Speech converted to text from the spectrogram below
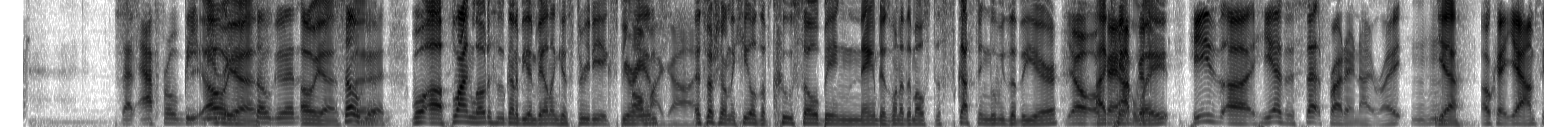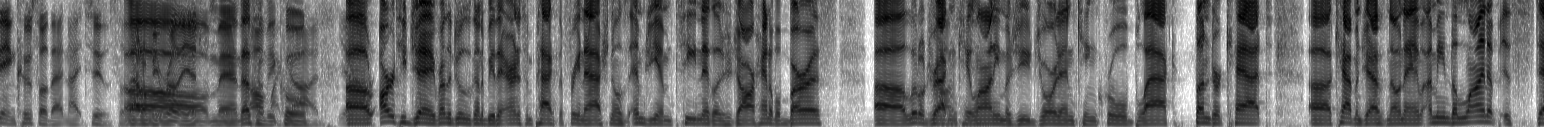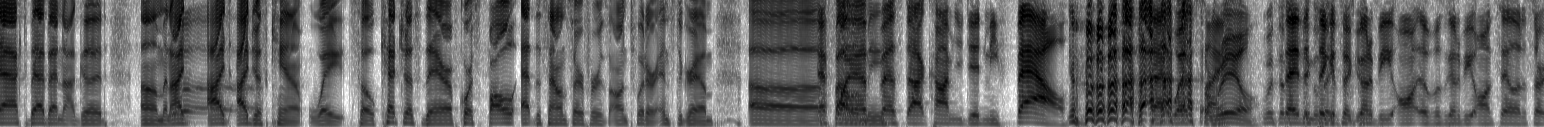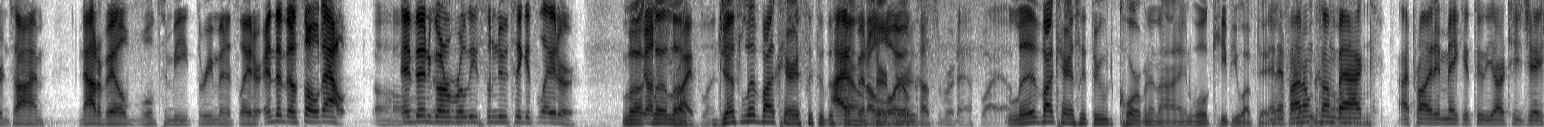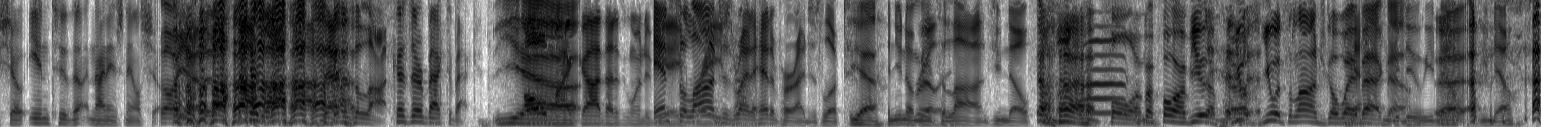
That Afro beat music Oh is so good. Oh yes, so man. good. Well, uh, Flying Lotus is going to be unveiling his 3D experience, God. especially on the heels of Kuso being named as one of the most disgusting movies of the year. Yo, okay, I can't gonna- wait. He's uh he has his set Friday night, right? Yeah. Okay, yeah, I'm seeing Kuso that night too, so that'll be really interesting. Oh man, that's Oh gonna be cool. Yeah. Uh, RTJ, Run the Jewels is gonna be there. Ernest Impact, the Free Nationals, MGMT, Nicolas Jaar, Hannibal Buress, uh, Little Dragon, Oh, Kehlani, Majid Jordan, King Krule, Black, Thundercat, uh, Cabin Jazz, Noname. I mean, the lineup is stacked. Bad, bad, not good. Um, and I, I, I just can't wait. So catch us there. Of course, follow at the Sound Surfers on Twitter, Instagram. Uh, follow me. FYFest.com, you did me foul with that website. For real. With them Say the single day tickets was going to be on. It was going to be on sale at a certain time. Not available to me three minutes later, and then they're sold out. Oh, and then going to release some new tickets later. Look, Just look, look. trifling. Just live vicariously through the I have Sound been a Surfers. loyal customer to FYF. Live vicariously through Corbin and I, and we'll keep you updated. And if I don't come back, on. I probably didn't make it through the RTJ show into the Nine Inch Nails show. Oh yeah, that's, that's a lot. that is a lot. Because they're back to back. yeah. oh my God, that is going to be. And a Solange is right ahead of her. I just looked. Yeah. and you know me and Solange. You know from, uh, from form. For form, you, you, you and Solange go way Yeah, back now. You do. You know. You know.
